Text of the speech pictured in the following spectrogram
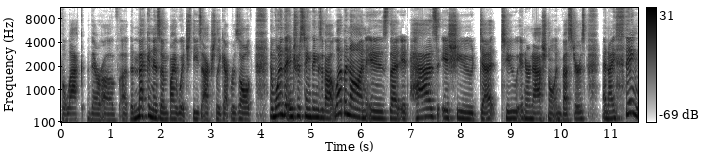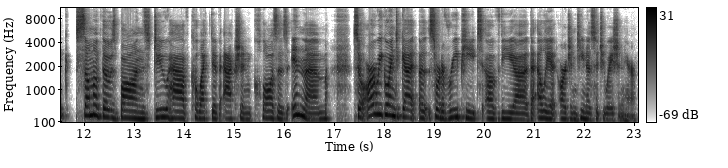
the lack thereof, uh, the mechanism by which these actually get resolved. And one of the interesting things about Lebanon is that it has issued debt to international investors. And I think some of those bonds do have collective action clauses in them. So, are we going to get a sort of repeat of the uh, the Elliott Argentina situation here?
